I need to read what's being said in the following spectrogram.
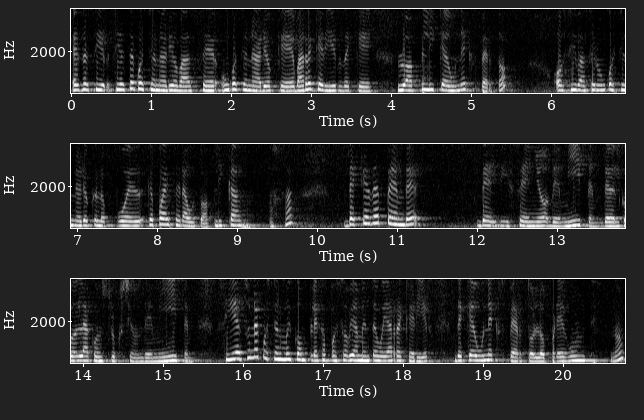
es decir, si este cuestionario va a ser un cuestionario que va a requerir de que lo aplique un experto o si va a ser un cuestionario que, lo puede, que puede ser autoaplicado. ¿De qué depende? Del diseño de mi ítem, de la construcción de mi ítem. Si es una cuestión muy compleja, pues obviamente voy a requerir de que un experto lo pregunte, ¿no?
